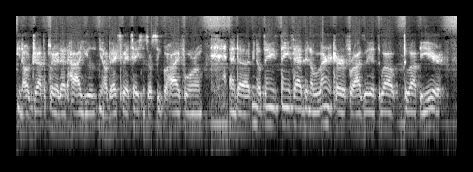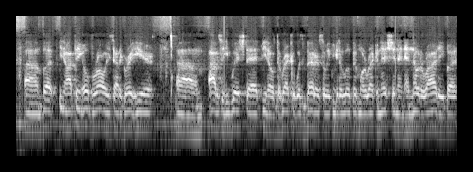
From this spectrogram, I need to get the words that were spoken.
you know draft a player that high, you you know the expectations are super high for him, and uh, you know things things have been a learning curve for Isaiah throughout throughout the year. Um, but you know, I think overall he's had a great year. Um, obviously, he wished that you know the record was better so he can get a little bit more recognition and, and notoriety. But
